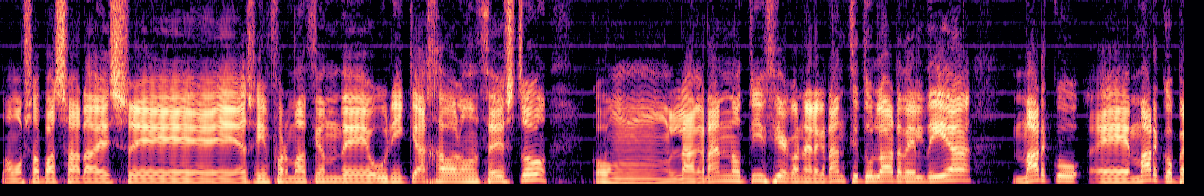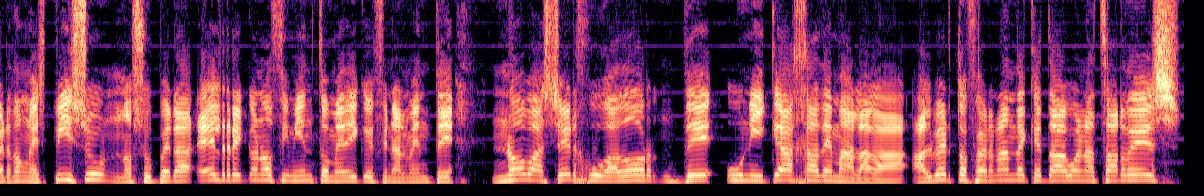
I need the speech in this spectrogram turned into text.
Vamos a pasar a ese, esa información de Unicaja Baloncesto con la gran noticia, con el gran titular del día. Marco, eh, Marco perdón, Espisu no supera el reconocimiento médico y finalmente no va a ser jugador de Unicaja de Málaga. Alberto Fernández, ¿qué tal? Buenas tardes.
